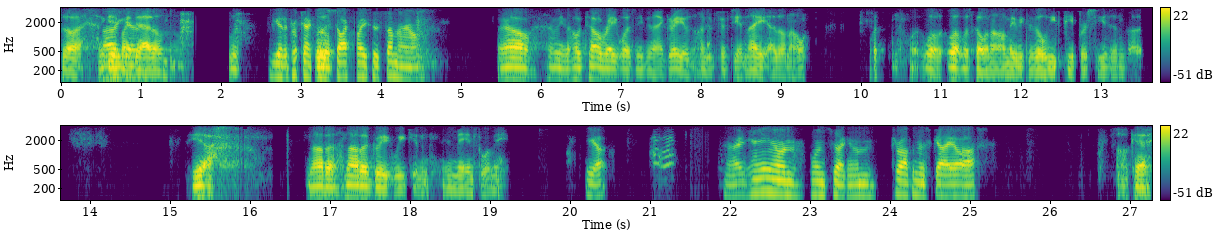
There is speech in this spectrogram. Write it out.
So I I Oh, gave you my gotta- dad a little. You got to protect Little- those stock prices somehow. Well, I mean, the hotel rate wasn't even that great. It was 150 a night. I don't know what what what, what was going on. Maybe because of the leaf peeper season, but yeah, not a not a great week in in Maine for me. Yeah. All right, hang on one second. I'm dropping this guy off. Okay.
